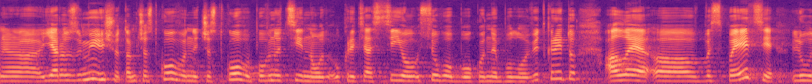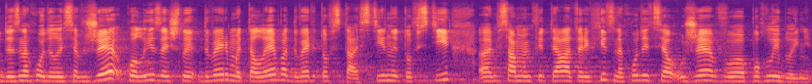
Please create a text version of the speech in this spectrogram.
е, я розумію, що там частково, не частково, повноцінно укриття з цього, боку не було відкрито, але е, в безпеці люди знаходилися вже, коли зайшли двері металева, двері товста, стіни товсті, е, сам амфітеатр і вхід знаходиться вже в поглибленні.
